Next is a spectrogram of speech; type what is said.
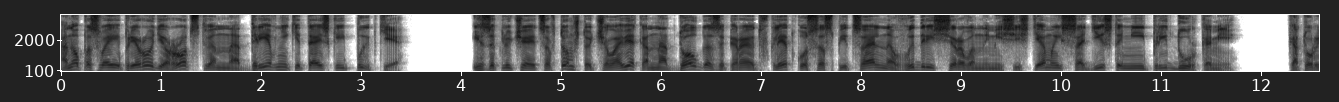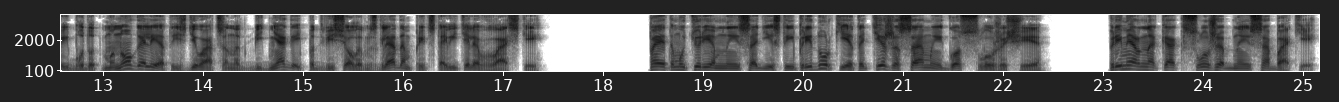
Оно по своей природе родственно древнекитайской пытке и заключается в том, что человека надолго запирают в клетку со специально выдрессированными системой садистами и придурками, которые будут много лет издеваться над беднягой под веселым взглядом представителя власти. Поэтому тюремные садисты и придурки — это те же самые госслужащие. Примерно как служебные собаки.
